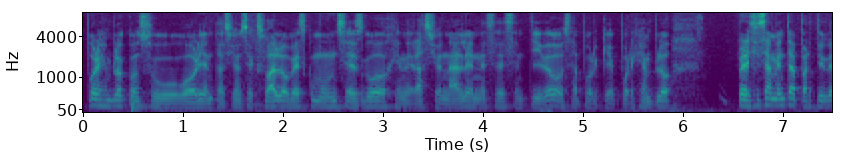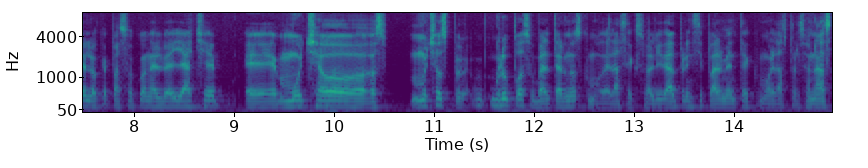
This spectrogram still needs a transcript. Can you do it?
por ejemplo con su orientación sexual o ves como un sesgo generacional en ese sentido? O sea, porque por ejemplo precisamente a partir de lo que pasó con el VIH, eh, muchos muchos grupos subalternos como de la sexualidad, principalmente como las personas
